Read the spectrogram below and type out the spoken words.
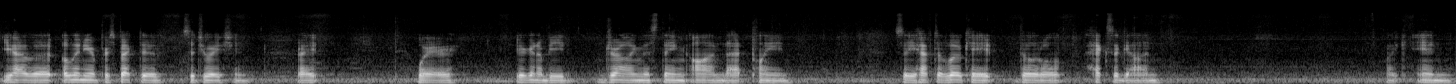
you have a, a linear perspective situation, right? Where you're going to be drawing this thing on that plane. So you have to locate the little hexagon like in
